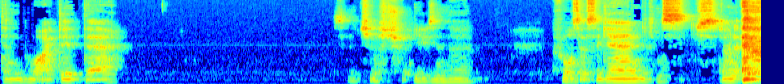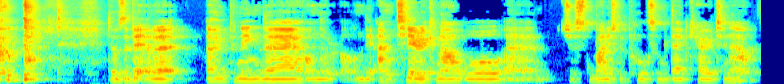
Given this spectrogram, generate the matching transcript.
than what I did there. So just using the forceps again, you can just there was a bit of an opening there on the on the anterior canal wall, and just managed to pull some dead keratin out.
